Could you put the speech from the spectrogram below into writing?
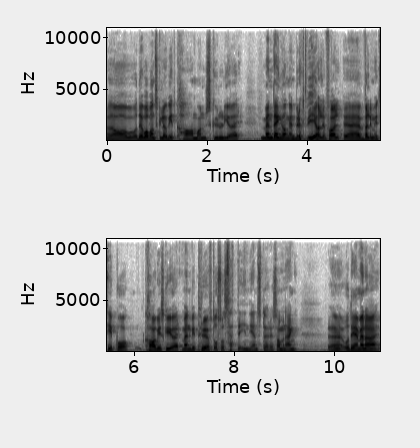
Og det var vanskelig å vite hva man skulle gjøre. Men den gangen brukte vi i alle fall uh, veldig mye tid på hva vi skulle gjøre, men vi prøvde også å sette det inn i en større sammenheng. Eh, og det mener jeg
